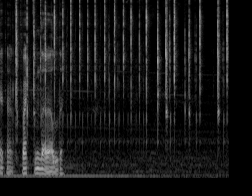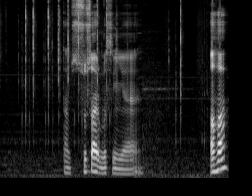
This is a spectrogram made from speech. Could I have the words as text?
Evet artık vaktim daraldı. Tamam susar mısın ya? Aha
